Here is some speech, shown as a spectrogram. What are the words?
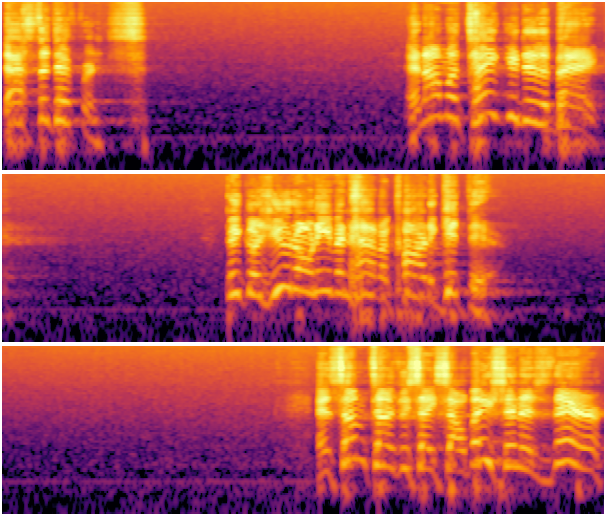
That's the difference. And I'm going to take you to the bank because you don't even have a car to get there. And sometimes we say salvation is there,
